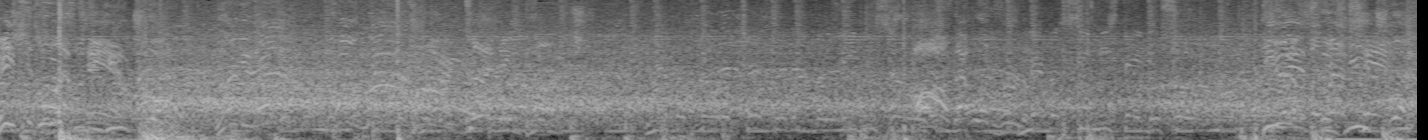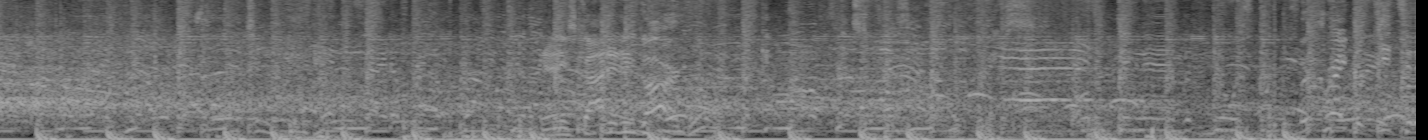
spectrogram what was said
He Vicious scores left with a huge one. Got it in guard. McGregor gets it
